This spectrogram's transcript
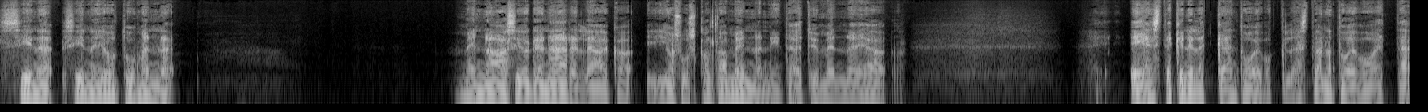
Siinä, siinä joutuu mennä, mennä asioiden äärelle aika, jos uskaltaa mennä, niin täytyy mennä ja eihän sitä kenellekään toivo. Kyllä sitä aina toivoo, että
